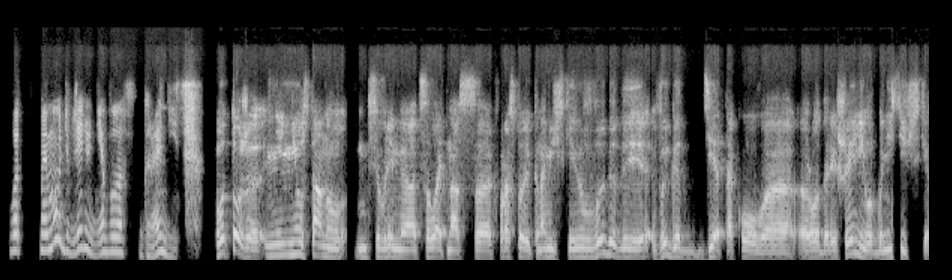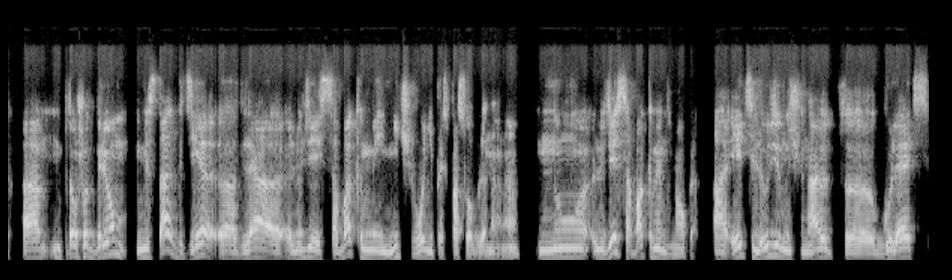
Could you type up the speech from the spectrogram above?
вот, к моему удивлению, не было границ. Вот тоже не, не устану все время отсылать нас э, к простой экономической выгоде, выгоде такого рода решений урбанистических. А, потому что вот берем места, где а, для людей с собаками ничего не приспособлено. Да? Но людей с собаками много. А эти люди начинают э, гулять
